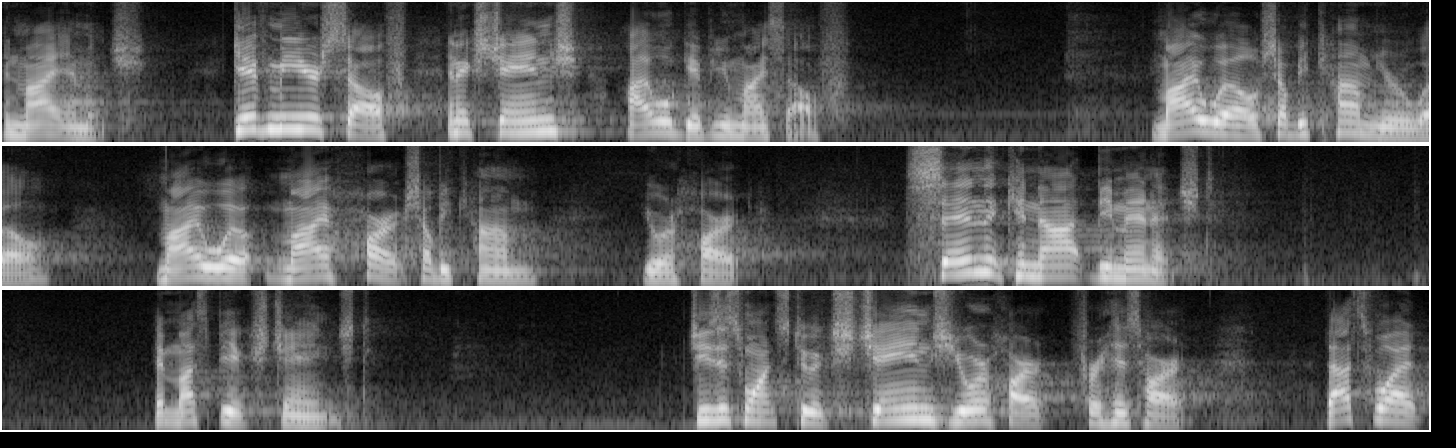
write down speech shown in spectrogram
in my image. Give me yourself. In exchange, I will give you myself. My will shall become your will. My, will, my heart shall become your heart. Sin cannot be managed, it must be exchanged. Jesus wants to exchange your heart for his heart. That's what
